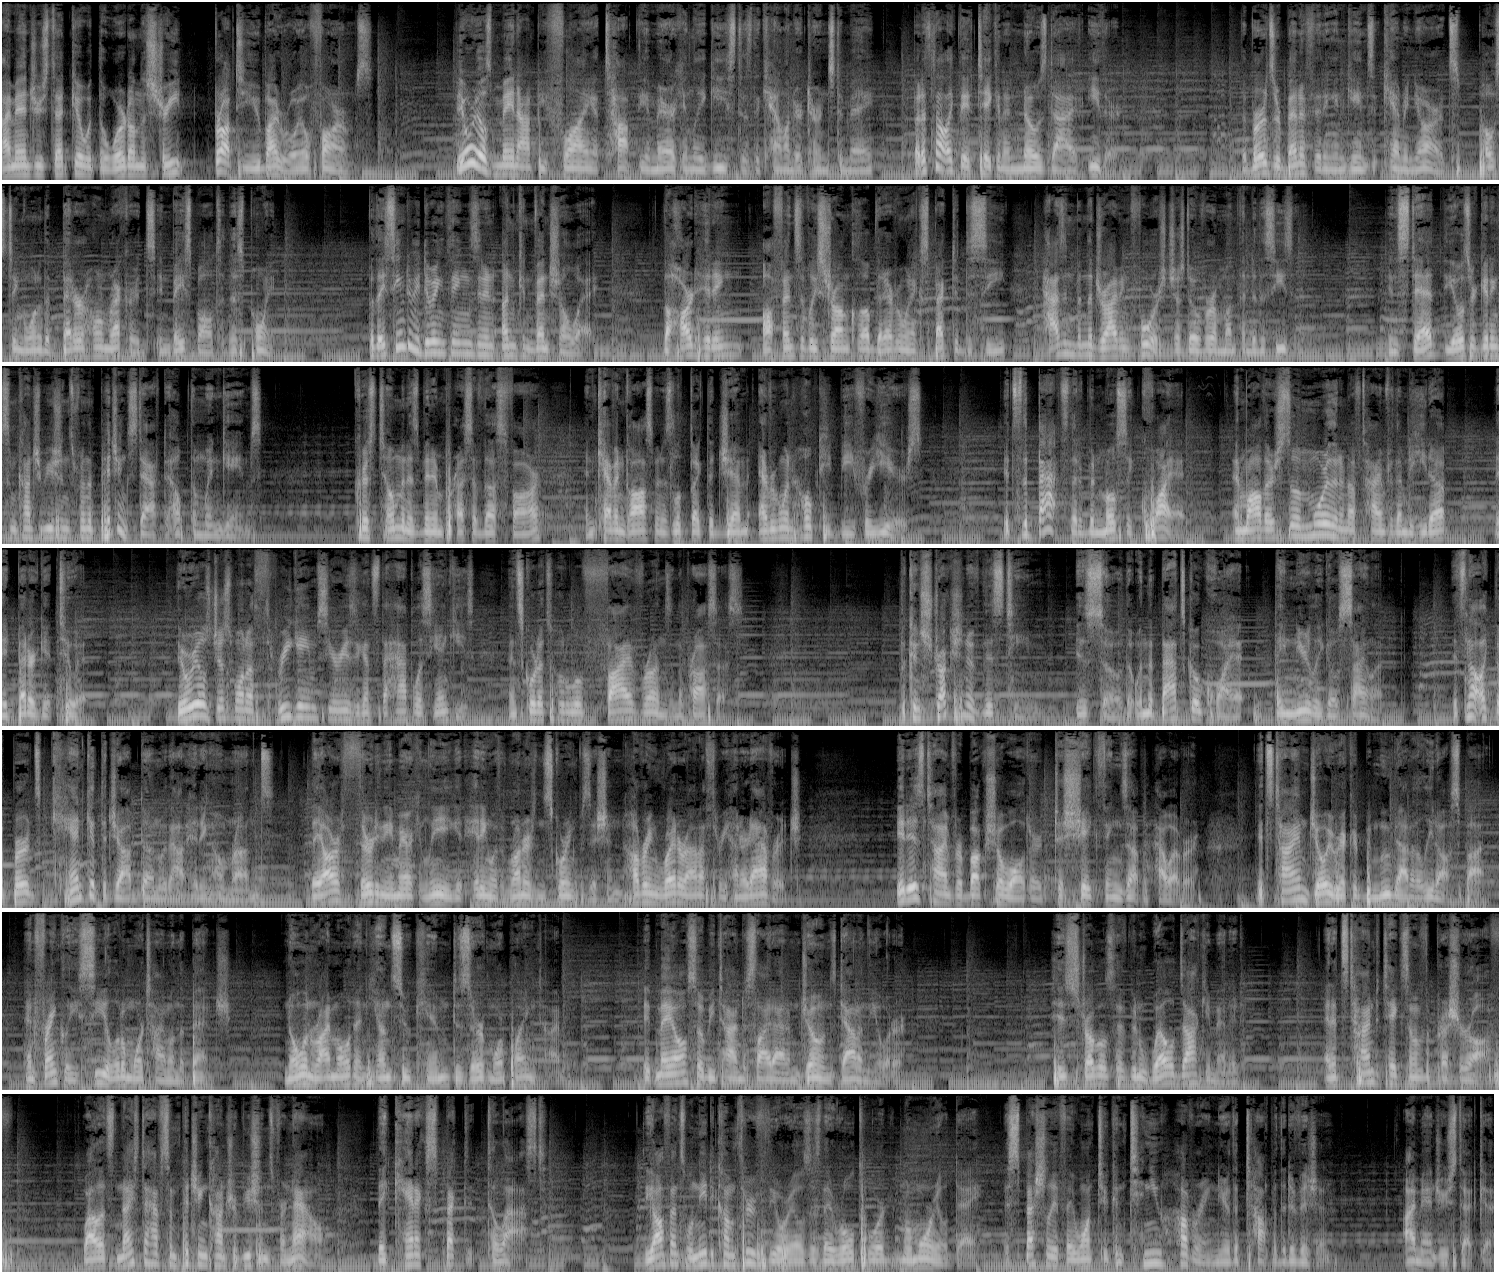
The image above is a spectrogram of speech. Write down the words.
I'm Andrew Stetka with the Word on the Street, brought to you by Royal Farms. The Orioles may not be flying atop the American League East as the calendar turns to May, but it's not like they've taken a nosedive either. The Birds are benefiting in games at Camden Yards, posting one of the better home records in baseball to this point. But they seem to be doing things in an unconventional way. The hard hitting, offensively strong club that everyone expected to see hasn't been the driving force just over a month into the season. Instead, the O's are getting some contributions from the pitching staff to help them win games. Chris Tillman has been impressive thus far, and Kevin Gausman has looked like the gem everyone hoped he'd be for years. It's the bats that have been mostly quiet, and while there's still more than enough time for them to heat up, they'd better get to it. The Orioles just won a three game series against the hapless Yankees and scored a total of five runs in the process. The construction of this team is so that when the bats go quiet, they nearly go silent. It's not like the Birds can't get the job done without hitting home runs. They are third in the American League at hitting with runners in scoring position, hovering right around a 300 average. It is time for Buck Showalter to shake things up, however. It's time Joey Rickard be moved out of the leadoff spot, and frankly, see a little more time on the bench. Nolan Reimold and Hyunsoo Kim deserve more playing time. It may also be time to slide Adam Jones down in the order. His struggles have been well documented, and it's time to take some of the pressure off. While it's nice to have some pitching contributions for now, they can't expect it to last. The offense will need to come through for the Orioles as they roll toward Memorial Day, especially if they want to continue hovering near the top of the division. I'm Andrew Stetka.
